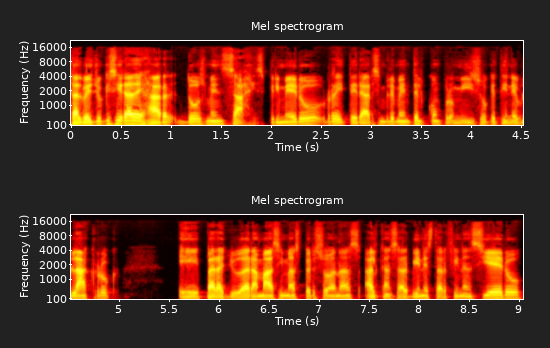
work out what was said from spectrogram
tal vez yo quisiera dejar dos mensajes. Primero, reiterar simplemente el compromiso que tiene BlackRock eh, para ayudar a más y más personas a alcanzar bienestar financiero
